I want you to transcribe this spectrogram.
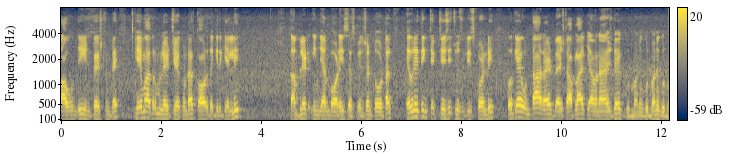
బాగుంది ఇంట్రెస్ట్ ఉంటే ఏమాత్రం లేట్ చేయకుండా కార్ దగ్గరికి వెళ్ళి complete engine body suspension total everything check చేసి చూసి తీసుకోండి. ఓకే ఉంటా right best of luck have a day good morning good morning good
